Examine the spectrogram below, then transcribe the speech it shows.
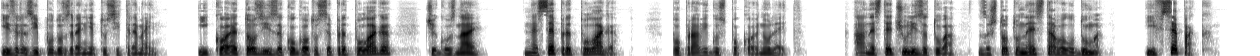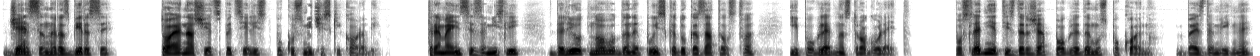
Изрази подозрението си Тремейн. И кой е този, за когото се предполага, че го знае? Не се предполага, поправи го спокойно Лейт. А не сте чули за това, защото не е ставало дума. И все пак. Дженсън, разбира се, той е нашият специалист по космически кораби. Тремейн се замисли дали отново да не поиска доказателства и погледна строго Лейт. Последният издържа погледа му спокойно, без да мигне,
